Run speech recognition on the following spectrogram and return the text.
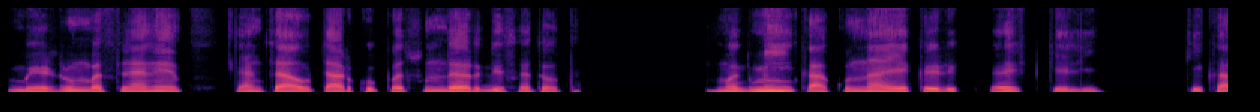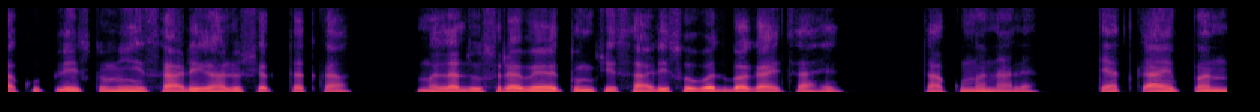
बेडरूम बसल्याने त्यांचा अवतार खूपच सुंदर दिसत होता. मग मी काकूंना एक रिक्वेस्ट केली, की काकू प्लीज तुम्ही साडी घालू शकतात का? मला दुसरा वेळ तुमची साडीसोबत बघायचं आहे. काकू म्हणाल्या, त्यात काय पण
